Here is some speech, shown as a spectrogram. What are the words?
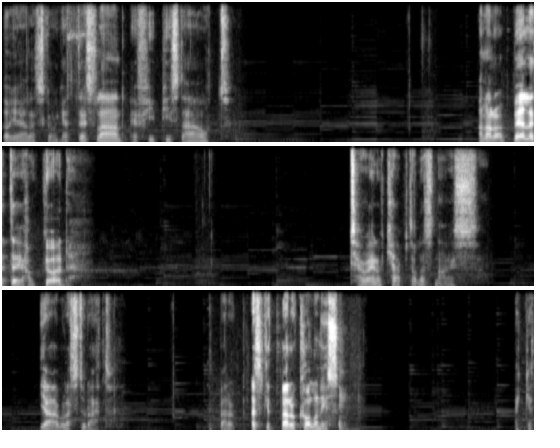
So yeah, let's go get this land if he pieced out. Another ability, how good. Terrain of capital, that's nice. Yeah, well let's do that. Get better. Let's get better colonies. I get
